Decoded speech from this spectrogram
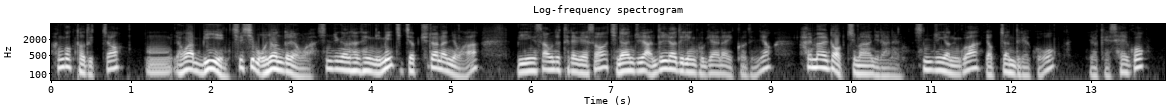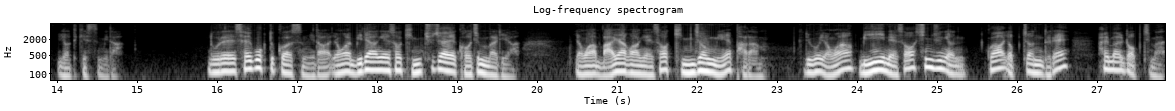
한 곡 더 듣죠. 음, 영화 미인 75년도 영화 신중현 선생님이 직접 출연한 영화 미인 사운드 트랙에서 지난주에 안 들려드린 곡이 하나 있거든요. 할 말도 없지만이라는 신중현과 엽전들의 곡 이렇게 세 곡 이어 듣겠습니다. 노래 세 곡 듣고 왔습니다. 영화 밀양에서 김추자의 거짓말이야. 영화 마약왕에서 김정미의 바람. 그리고 영화 미인에서 신중현과 엽전들의 할 말도 없지만.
